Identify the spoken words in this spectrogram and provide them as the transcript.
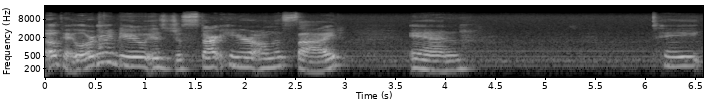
Okay, what we're going to do is just start here on the side and take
